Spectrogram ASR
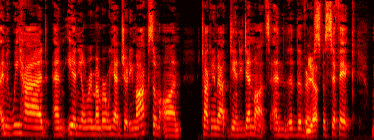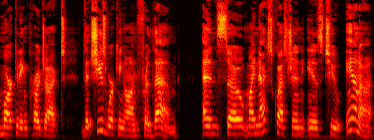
I mean we had and Ian you'll remember we had Jody Moxham on talking about Dandy Dinmonts and the, the very Yep. specific marketing project that she's working on for them. And so my next question is to Anna,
